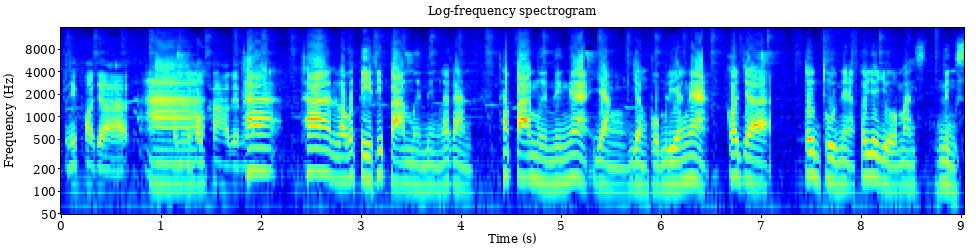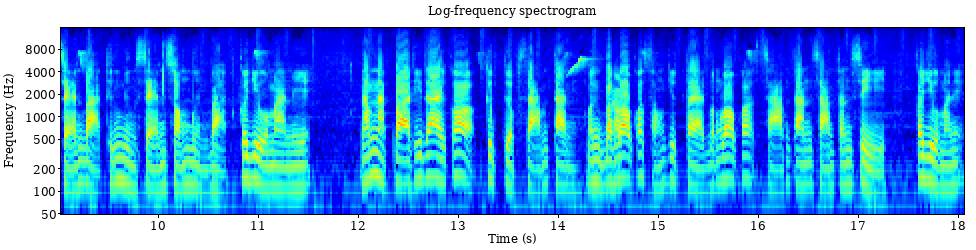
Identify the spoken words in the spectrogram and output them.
อันนี้พอจะอ่าคำนวณคร่าวๆได้ไหม ถ้าถ้าเราก็ตีที่ปลาหมื่นหนึ่งแล้วกัน ถ้าปลาหมื่นหนึ่งเนี่ยอย่างอย่างผมเลี้ยงเนี่ยก็จะต้นทุนเนี่ยก็จะอยู่ประมาณ 1 0 0 0 0แสนบาทถึง 1 2 0 0 0 0 บาท ก็อยู่ประมาณนี้ น้ำหนักปลาที่ได้ก็เกือบเกือบ3ตัน บางบางรอบก็ 2.8 บางรอบก็ 3 ตัน 3 ตัน 4 ก็อยู่ประมาณนี้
